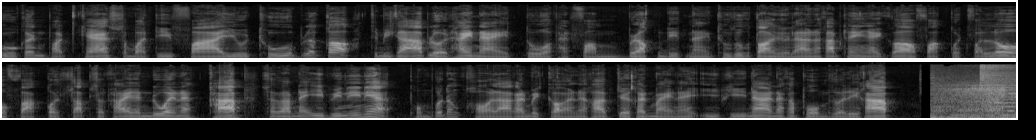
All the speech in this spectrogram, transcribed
Google Podcast Spotify YouTube แล้วก็จะมีการอัปโหลดให้ในตัวแพลตฟอร์ม b l o g d i t ในทุกๆ ตอนอยู่แล้วนะครับ ถ้าอยังไงก็ฝากกด Follow ฝากกด Subscribe กันด้วยนะครับสำหรับใน EP นี้เนี่ยผมก็ต้องขอลากันไปก่อนนะครับเจอกันใหม่ใน EP หน้านะครับผมสวัสดีครับ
